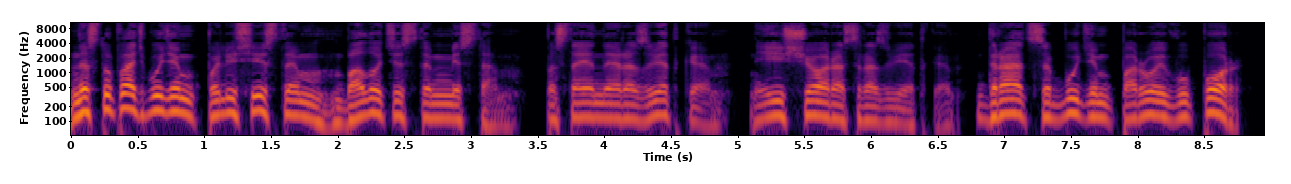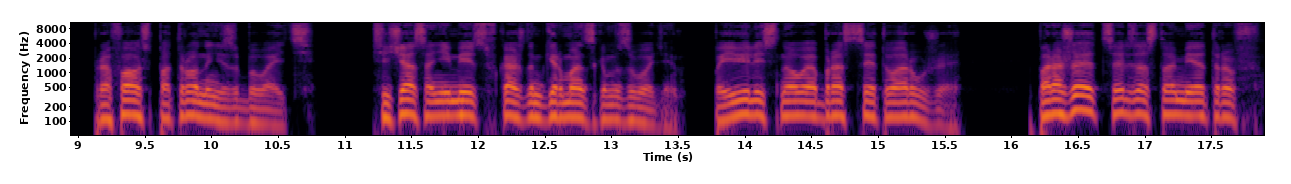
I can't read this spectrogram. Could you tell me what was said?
Наступать будем по лесистым, болотистым местам. Постоянная разведка и еще раз разведка. Драться будем порой в упор. Про фаус-патроны не забывайте. Сейчас они имеются в каждом германском взводе. Появились новые образцы этого оружия. Поражают цель за 100 метров,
